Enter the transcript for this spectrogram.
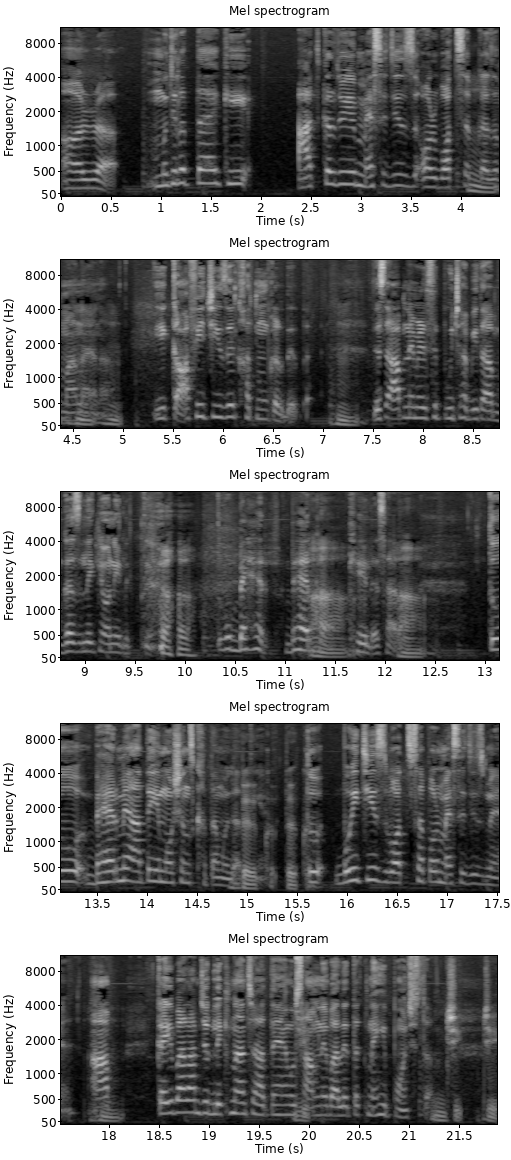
और मुझे लगता है कि आजकल जो ये मैसेजेस और व्हाट्सएप का हम्म, जमाना है ना हम्म, ये काफ़ी चीज़ें खत्म कर देता है। जैसे आपने मेरे से पूछा भी था आप गजलें क्यों नहीं लिखती? तो वो बहर बहर का हाँ, खेल है सारा। हाँ। तो बहर में आते ही इमोशंस खत्म हो जाते हैं। तो वही चीज़ व्हाट्सएप और मैसेजेस में है आप कई बार आप जो लिखना चाहते हैं वो सामने वाले तक नहीं पहुँचता। जी जी।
